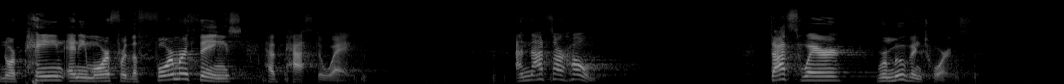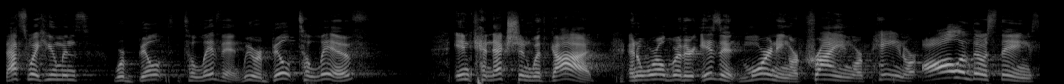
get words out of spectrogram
nor pain anymore, for the former things have passed away. And that's our home. That's where we're moving towards. That's what humans were built to live in. We were built to live in connection with God in a world where there isn't mourning or crying or pain or all of those things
